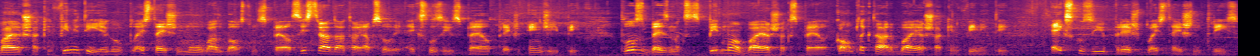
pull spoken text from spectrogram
Bioshock Infinity ieguva PlayStation Move atbalstu un spēles izstrādātāji apsolīja ekskluzīvu spēli priekš NGP, plus bezmaksas pirmo Bioshock spēli komplektā ar Bioshock Infinity, ekskluzīvu priekš PlayStation 3.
